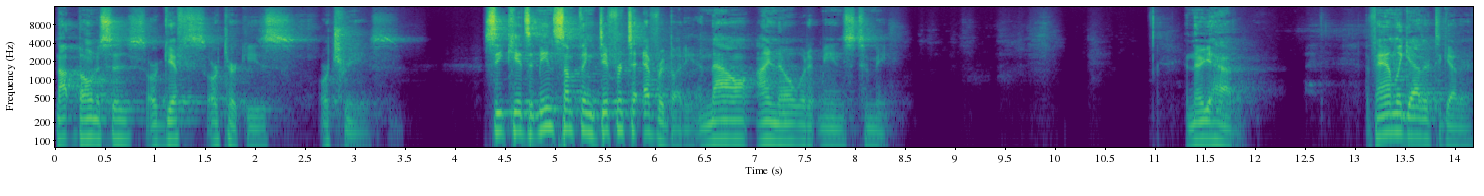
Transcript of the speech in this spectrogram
Not bonuses or gifts or turkeys or trees. See, kids, it means something different to everybody, and now I know what it means to me. And there you have it. the family gathered together,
